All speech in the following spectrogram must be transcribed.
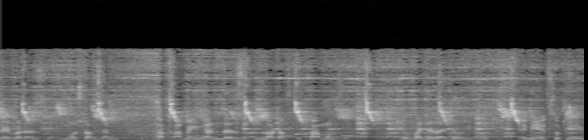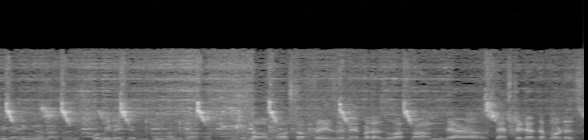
लेबरर्स मोस्ट ऑफ देम आर कमिंग अँड दर लॉट ऑफ टू कम ऑल्सो येवपाचे जायते उरले एनी एस ओ पी रिगार्डींग कोवीड हेजेर बी तुमकां कितें आसा No, most of these laborers who are come, they are tested at the borders.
